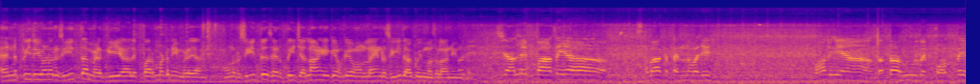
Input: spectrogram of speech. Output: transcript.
ਐਨਪੀ ਦੀ ਹੁਣ ਰਸੀਦ ਤਾਂ ਮਿਲ ਗਈ ਆ ਹਲੇ ਪਰਮਿਟ ਨਹੀਂ ਮਿਲਿਆ। ਹੁਣ ਰਸੀਦ ਦੇ ਸਿਰ ਤੇ ਹੀ ਚੱਲਾਂਗੇ ਕਿਉਂਕਿ ਆਨਲਾਈਨ ਰਸੀਦ ਆ ਕੋਈ ਮਸਲਾ ਨਹੀਂ ਹੁੰਦਾ। ਚਾਲੇ ਪਾਤੇ ਆ ਸਵਾ ਕੁ ਤਿੰਨ ਵਜੇ। ਪਹੁੰਚ ਗਏ ਆ ਦੱਦਾਹੂਰ ਦੇ ਪੁਲ ਤੇ।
